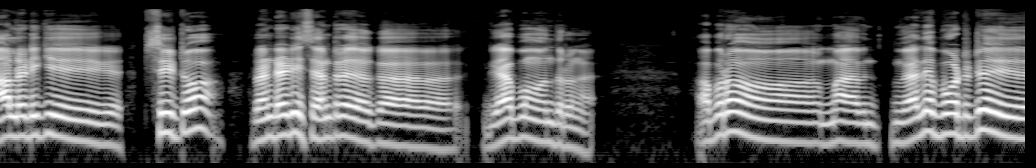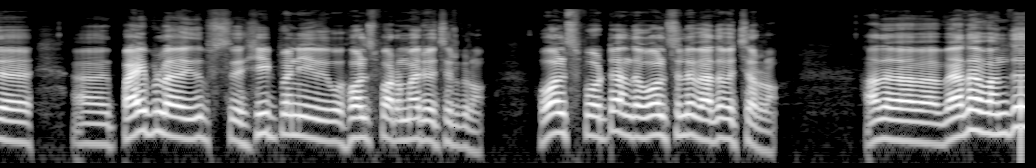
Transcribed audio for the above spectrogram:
நாலு அடிக்கு சீட்டும் ரெண்டு அடி சென்டர் க கேப்பும் வந்துடுங்க அப்புறம் ம விதை போட்டுட்டு பைப்பில் இது ஹீட் பண்ணி ஹோல்ஸ் போடுற மாதிரி வச்சுருக்குறோம். ஹோல்ஸ் போட்டு அந்த ஹோல்ஸில் விதை வச்சிடுறோம். அதை விதை வந்து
